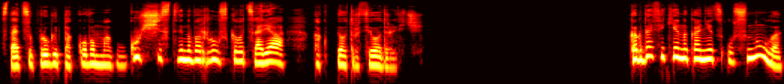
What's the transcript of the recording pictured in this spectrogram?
стать супругой такого могущественного русского царя, как Петр Федорович. Когда Фике наконец уснула,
